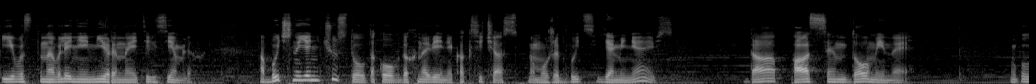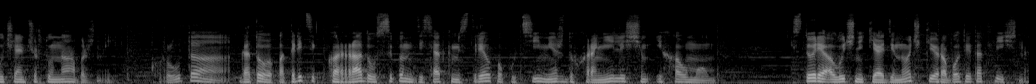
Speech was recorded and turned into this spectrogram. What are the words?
и восстановления мира на этих землях. Обычно я не чувствовал такого вдохновения, как сейчас, но может быть я меняюсь? Да, пасен домине. Мы получаем черту набожный. Круто. Готово. Патриций Каррадо усыпан десятками стрел по пути между хранилищем и холмом. История о лучнике-одиночке работает отлично.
